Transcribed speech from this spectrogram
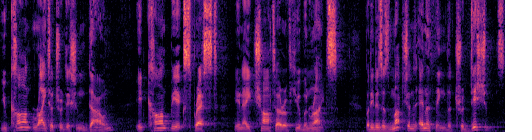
You can't write a tradition down, it can't be expressed in a charter of human rights. But it is as much as anything the traditions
